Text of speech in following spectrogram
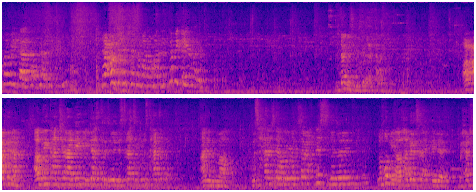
ከመይ ዳ ካብ ጋዜጠኛ ኣብ ዓድና ኣግሪካልቸራል ዴግ ኢንዳስትሪ ዝብል ስትራቴጂ ምስ ተሓፀጠ ኣነ ድማ ምስ ሓረስታይ ወይነ ክሰርሕ ደስ ስለ ዘለኒ ንኸምኡ እዩ ኣብ ሃገረ እስራኤል ከይደ ብሕርሻ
